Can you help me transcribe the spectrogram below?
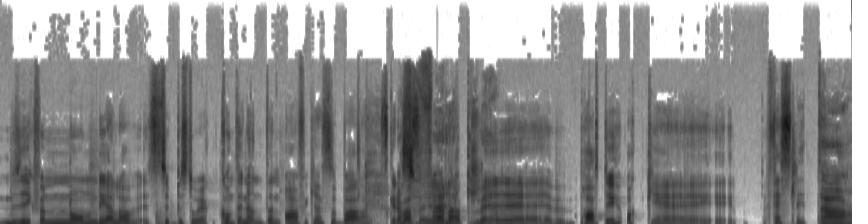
musik från någon del av superstora kontinenten Afrika så bara ska det Alltså, vara så jävla eh, party och eh, festligt. Ja,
